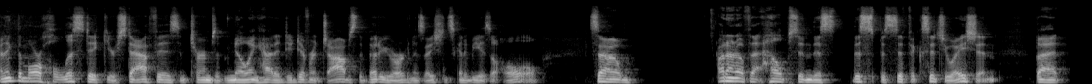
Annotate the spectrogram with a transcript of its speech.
I think the more holistic your staff is in terms of knowing how to do different jobs, the better your organization is going to be as a whole. So I don't know if that helps in this this specific situation, but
